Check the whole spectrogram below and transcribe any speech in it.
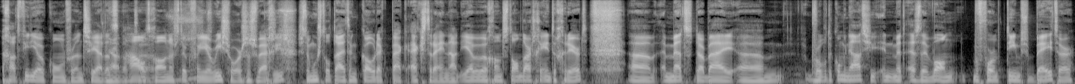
gaat videoconference, ja, dat, ja, dat haalt uh, gewoon een stuk van je resources weg. Precies. Dus er moest altijd een codec pack extra in. Nou, die hebben we gewoon standaard geïntegreerd. Uh, en met daarbij um, bijvoorbeeld de combinatie in, met SD-WAN performt Teams beter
